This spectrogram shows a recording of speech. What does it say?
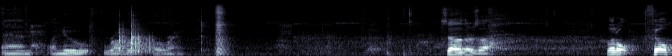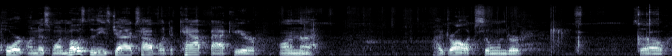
and a new rubber o-ring So there's a little fill port on this one. Most of these jacks have like a cap back here on the hydraulic cylinder. So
